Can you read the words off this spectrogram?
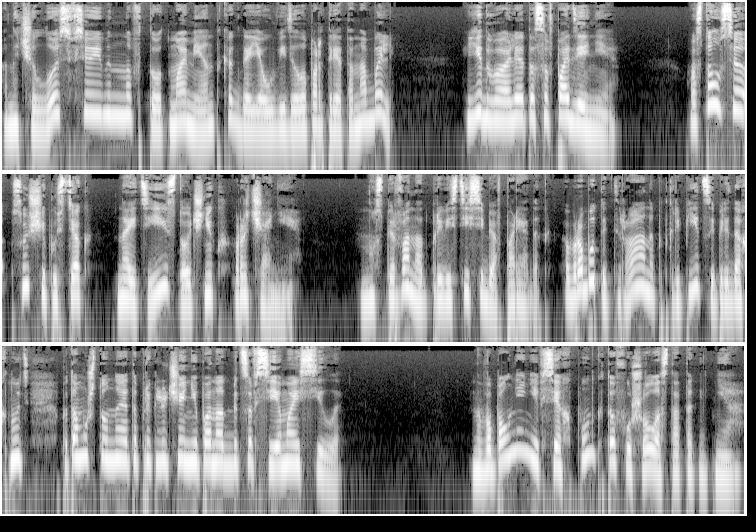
а началось все именно в тот момент, когда я увидела портрет Аннабель. Едва ли это совпадение. Остался сущий пустяк — найти источник рычания. Но сперва надо привести себя в порядок, обработать раны, подкрепиться и передохнуть, потому что на это приключение понадобятся все мои силы. На выполнение всех пунктов ушел остаток дня.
